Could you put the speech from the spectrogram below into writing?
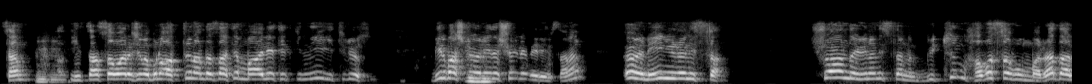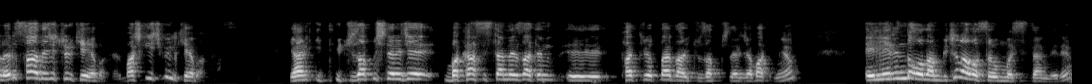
Sen hı hı. insan hava aracına bunu attığın anda zaten maliyet etkinliği yitiriyorsun. Bir başka hı hı. örneği de şöyle vereyim sana. Örneğin Yunanistan. Şu anda Yunanistan'ın bütün hava savunma radarları sadece Türkiye'ye bakar. Başka hiçbir ülkeye bakmaz. Yani 360 derece bakan sistemleri zaten e, Patriotlar da 360 derece bakmıyor. Ellerinde olan bütün hava savunma sistemleri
